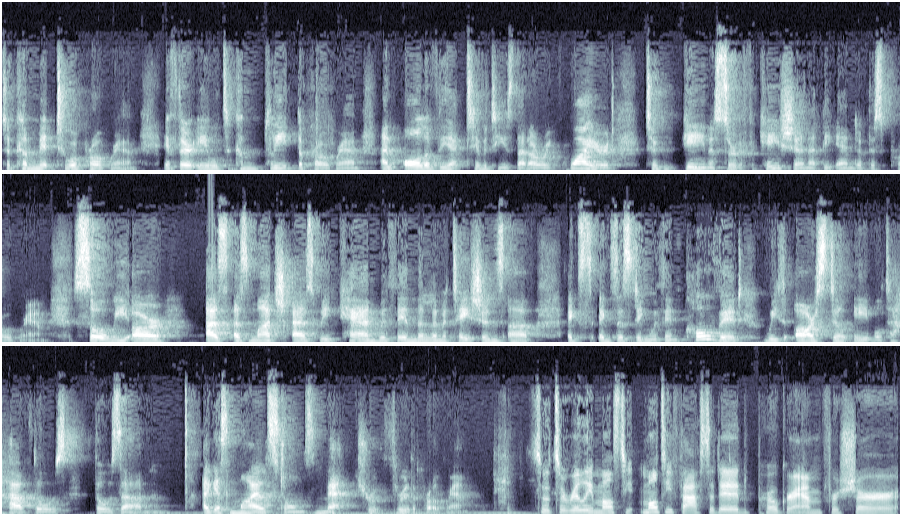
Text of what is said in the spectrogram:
to commit to a program if they're able to complete the program and all of the activities that are required to gain a certification at the end of this program. So we are as, as much as we can within the limitations of ex- existing within COVID, we are still able to have those those um, I guess milestones met through through the program. So it's a really multi multifaceted program for sure.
